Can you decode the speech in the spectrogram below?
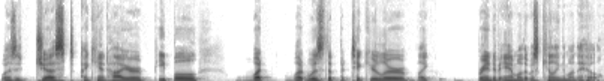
Was it just I can't hire people? What what was the particular like brand of ammo that was killing them on the hill?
